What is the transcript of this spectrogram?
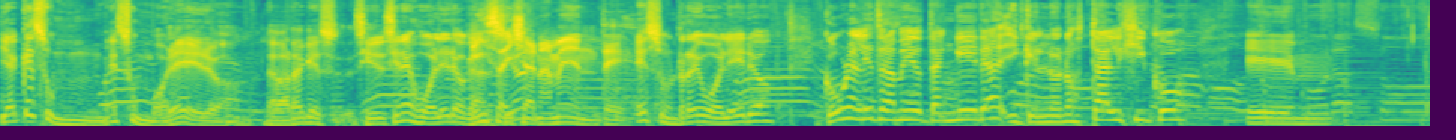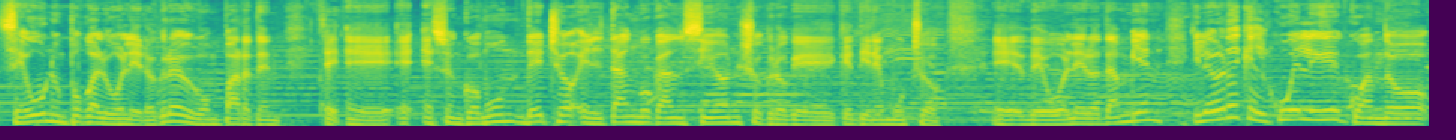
Y acá es un, es un bolero. La verdad que es- si, si no es bolero Lisa y llanamente. es un re bolero con una letra medio tanguera y que en lo nostálgico eh, se une un poco al bolero. Creo que comparten Sí. eh, eso en común. De hecho, el tango canción yo creo que, que tiene mucho eh, de bolero también. Y la verdad que el cuelgue cuando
